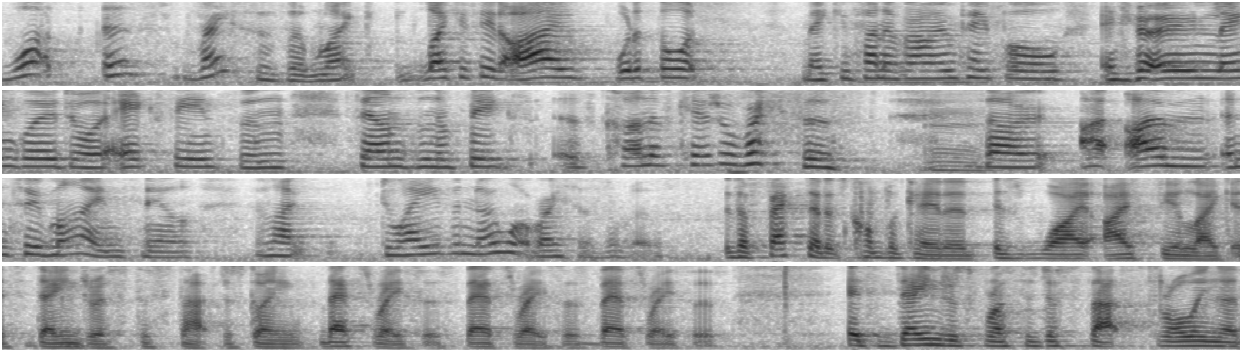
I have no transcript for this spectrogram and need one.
what is racism? Like, like you said, I would have thought making fun of our own people and your own language or accents and sounds and effects is kind of casual racist. Mm. So I, I'm in two minds now. I'm like, do I even know what racism is? The fact that it's complicated is why I feel like it's dangerous to start just going, that's racist, that's racist, that's racist. It's dangerous for us to just start throwing a,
